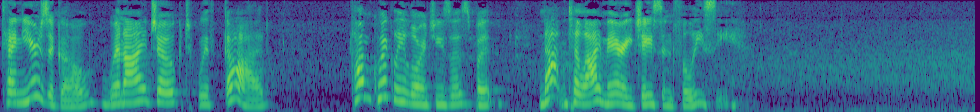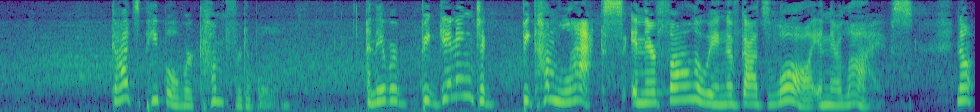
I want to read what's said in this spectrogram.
10 years ago when I joked with God Come quickly, Lord Jesus, but not until I marry Jason Felici. God's people were comfortable, and they were beginning to become lax in their following of God's law in their lives. Now,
